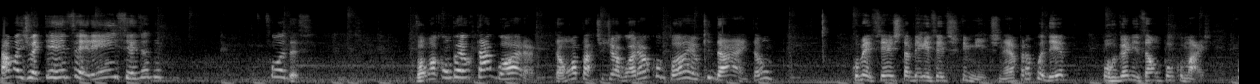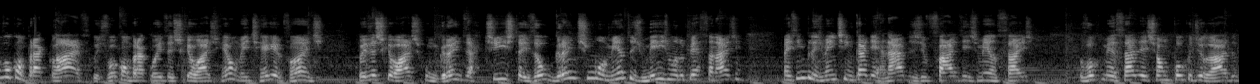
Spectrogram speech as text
Ah, mas vai ter referências. Foda-se. Vamos acompanhar o que tá agora. Então, a partir de agora, eu acompanho o que dá. Então, comecei a estabelecer esses limites, né? Para poder organizar um pouco mais. Eu vou comprar clássicos, vou comprar coisas que eu acho realmente relevantes coisas que eu acho com grandes artistas ou grandes momentos mesmo do personagem, mas simplesmente encadernados de fases mensais, eu vou começar a deixar um pouco de lado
